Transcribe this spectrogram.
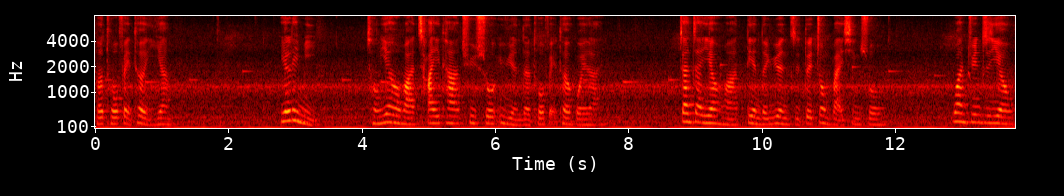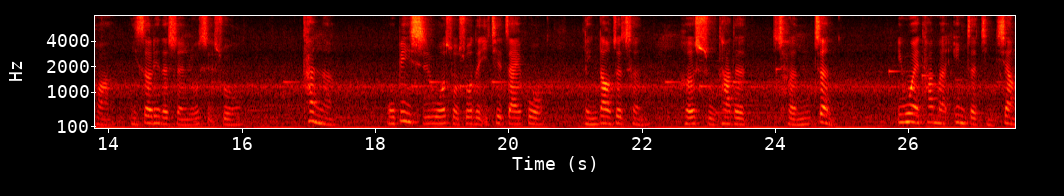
和陀斐特一样。耶利米从耶和华差他去说预言的陀斐特回来，站在耶和华殿的院子，对众百姓说：“万军之耶和华以色列的神如此说：看哪，我必使我所说的一切灾祸。”临到这城和属他的城镇，因为他们应着景象，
